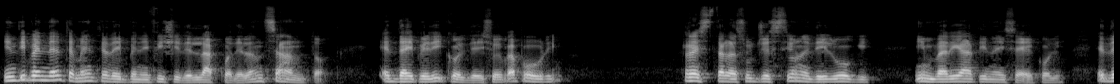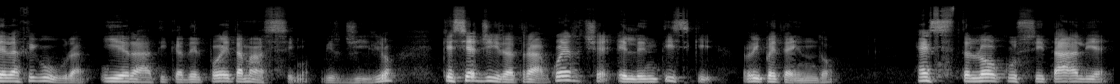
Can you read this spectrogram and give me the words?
Indipendentemente dai benefici dell'acqua dell'Ansanto e dai pericoli dei suoi vapori, resta la suggestione dei luoghi invariati nei secoli e della figura ieratica del poeta massimo Virgilio che si aggira tra querce e lentischi ripetendo est locus Italiae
